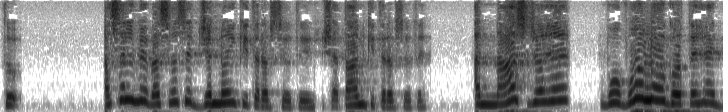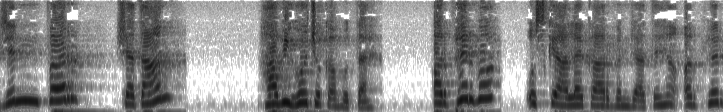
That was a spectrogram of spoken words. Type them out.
تو اصل میں وسوسے جنوں کی طرف سے ہوتے ہیں، شیطان کی طرف سے ہوتے ہیں۔ الناس جو ہے وہ وہ لوگ ہوتے ہیں جن پر شیطان حاوی ہو چکا ہوتا ہے۔ اور پھر وہ اس کے اعلی کار بن جاتے ہیں اور پھر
